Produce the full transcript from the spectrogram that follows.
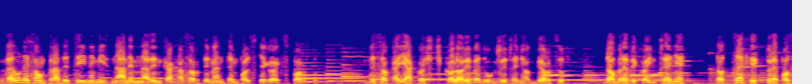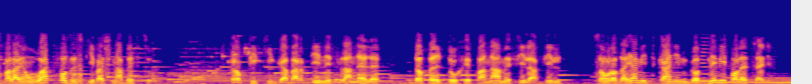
Wełny są tradycyjnym i znanym na rynkach asortymentem polskiego eksportu. Wysoka jakość, kolory według życzeń odbiorców, dobre wykończenie to cechy, które pozwalają łatwo zyskiwać nabywców. Tropiki, gabardiny, flanele, dopeltuchy, panamy, filafil są rodzajami tkanin godnymi polecenia.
